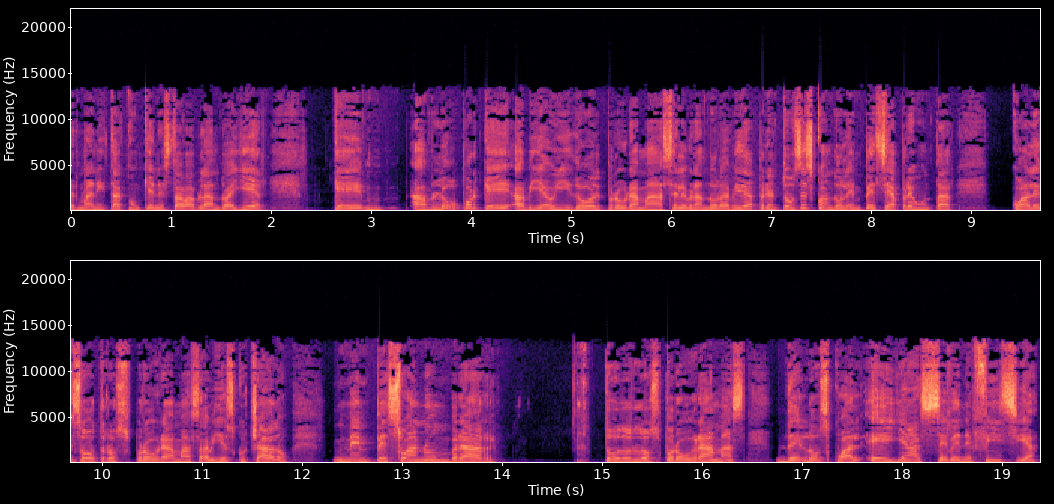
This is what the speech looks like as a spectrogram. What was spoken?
hermanita con quien estaba hablando ayer, que habló porque había oído el programa Celebrando la Vida, pero entonces cuando le empecé a preguntar cuáles otros programas había escuchado, me empezó a nombrar todos los programas de los cuales ella se beneficia,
